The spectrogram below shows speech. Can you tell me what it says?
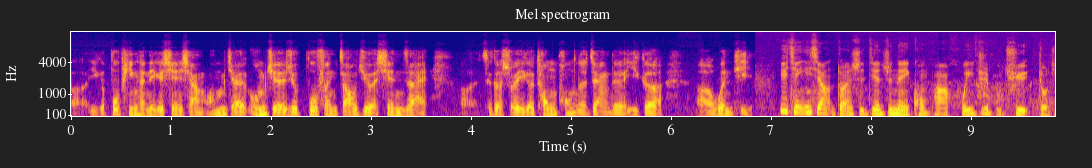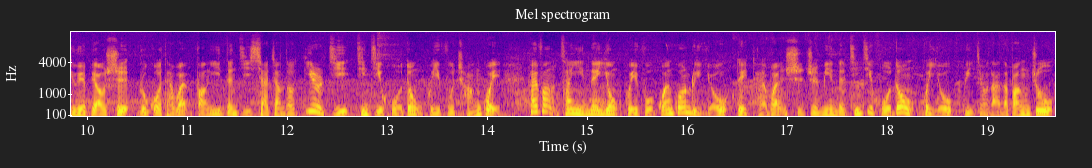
呃，一个不平衡的一个现象，我们觉得我们觉得就部分造就了现在呃这个所谓一个通膨的这样的一个呃问题。疫情影响短时间之内恐怕挥之不去。中金月表示，如果台湾防疫等级下降到第二级，经济活动恢复常轨，开放餐饮内用，恢复观光旅游，对台湾实质面的经济活动会有比较大的帮助。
